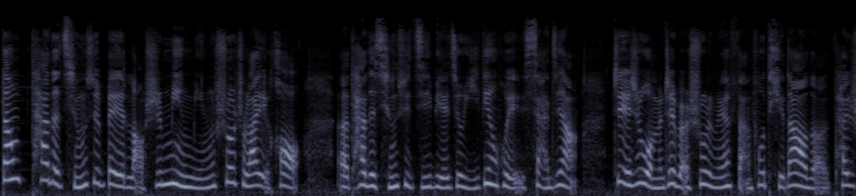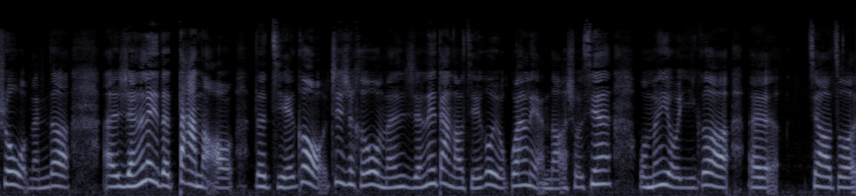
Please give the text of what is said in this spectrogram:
当他的情绪被老师命名说出来以后，呃，他的情绪级别就一定会下降。这也是我们这本书里面反复提到的。他就说我们的呃人类的大脑的结构，这是和我们人类大脑结构有关联的。首先，我们有一个呃叫做。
